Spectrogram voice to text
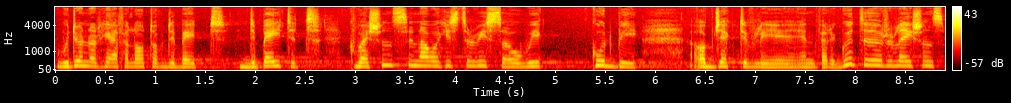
we do not have a lot of debate, debated questions in our history. So we could be objectively in very good uh, relations.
